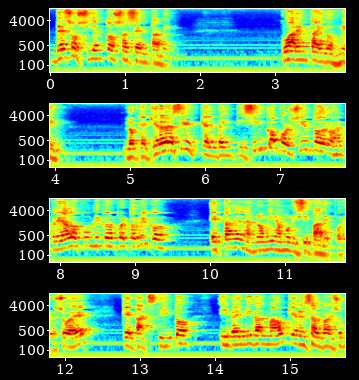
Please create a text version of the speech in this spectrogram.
de esos 160 mil. 42 mil. Lo que quiere decir que el 25% de los empleados públicos de Puerto Rico están en las nóminas municipales. Por eso es que Taxito y Baby Dalmau quieren salvar sus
